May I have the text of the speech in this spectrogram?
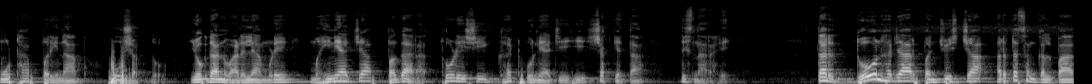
मोठा परिणाम होऊ शकतो. योगदान वाढल्यामुळे महिन्याच्या पगारात थोडीशी घट होण्याचीही शक्यता दिसणार आहे. तर दोन हजार पंचवीसच्या अर्थसंकल्पात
